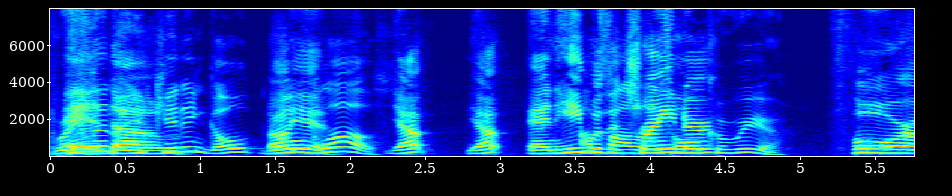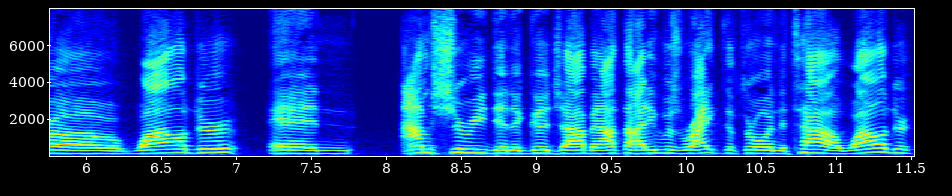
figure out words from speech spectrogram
Breland, And, are um, you kidding? Gold, Oh yeah, gloves. Yep, yep. And he I was a followed his whole trainer career. For uh, Wilder, and I'm sure he did a good job. And I thought he was right to throw in the towel. Wilder,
